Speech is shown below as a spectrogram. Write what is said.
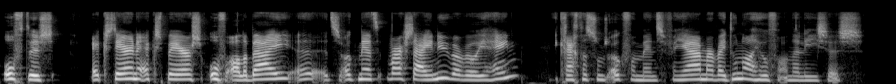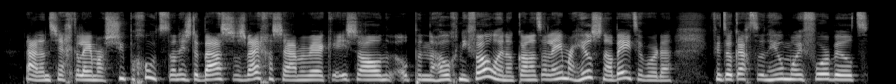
of dus externe experts of allebei. Het is ook net, waar sta je nu, waar wil je heen? Ik krijg dat soms ook van mensen van ja, maar wij doen al heel veel analyses. Nou, dan zeg ik alleen maar supergoed. Dan is de basis als wij gaan samenwerken is al op een hoog niveau en dan kan het alleen maar heel snel beter worden. Ik vind het ook echt een heel mooi voorbeeld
